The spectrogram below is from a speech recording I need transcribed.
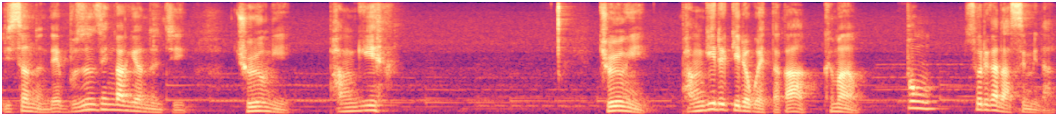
있었는데 무슨 생각이었는지 조용히 방귀 조용히 방귀를 끼려고 했다가 그만 뿡 소리가 났습니다.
